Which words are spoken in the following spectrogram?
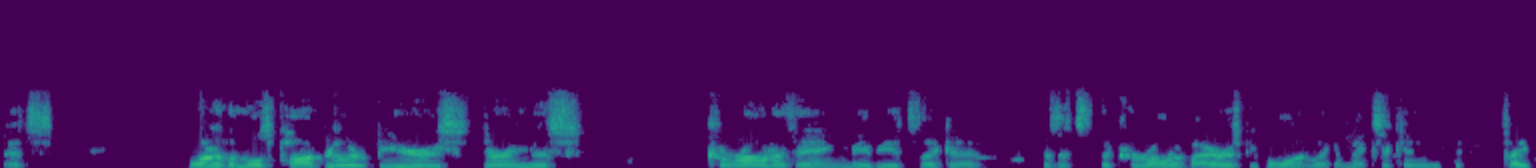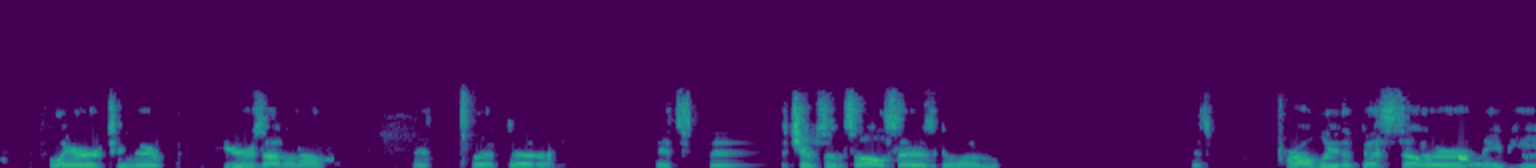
That's one of the most popular beers during this Corona thing. Maybe it's like a because it's the coronavirus. People want like a Mexican type flair to their beers. I don't know, it, but uh, it's the, the chips and salsa is going. It's probably the best seller. Maybe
